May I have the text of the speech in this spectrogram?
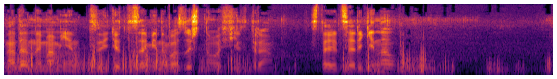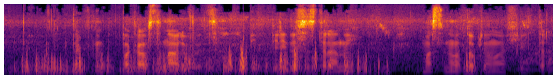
На данный момент идет замена воздушного фильтра, ставится оригинал. Пока устанавливается, перейду со стороны масляного топливного фильтра.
